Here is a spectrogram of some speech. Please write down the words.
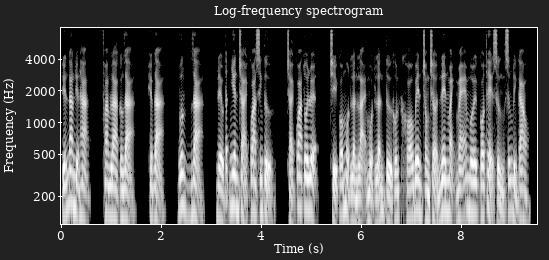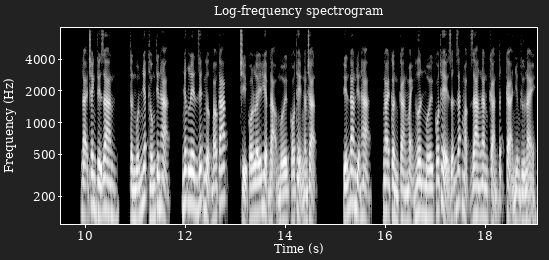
Tiến đan điện hạ, phàm là cường giả, hiệp giả, vương giả, đều tất nhiên trải qua sinh tử, trải qua tôi luyện, chỉ có một lần lại một lần từ khốn khó bên trong trở nên mạnh mẽ mới có thể sừng sững đỉnh cao. Đại tranh thế gian, tần muốn nhất thống thiên hạ, nhấc lên giết ngược báo táp, chỉ có lấy hiệp đạo mới có thể ngăn chặn. Tiến đan điện hạ, ngài cần càng mạnh hơn mới có thể dẫn dắt mặc ra ngăn cản tất cả những thứ này.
